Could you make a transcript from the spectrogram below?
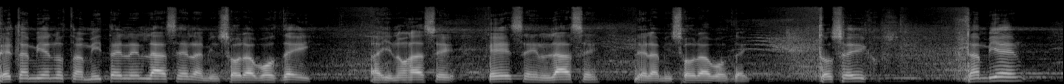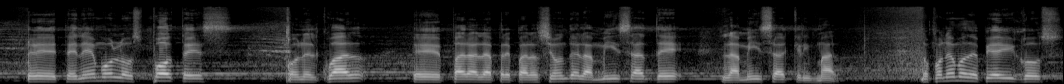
Él también nos transmite el enlace de la emisora Voz Day. Ahí nos hace ese enlace de la emisora Voz Day. Entonces, hijos, también eh, tenemos los potes con el cual eh, para la preparación de la misa de la misa crismal. Nos ponemos de pie, hijos,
